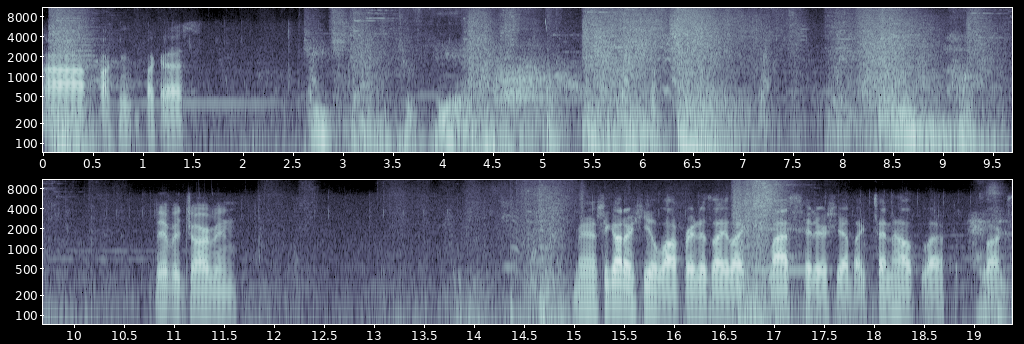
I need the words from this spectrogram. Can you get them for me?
Ah, fucking, fuck us. Teach them to fear. They have a Jarvan. Man, she got her heal off right as I like last hit her. She had like 10 health left. Sucks.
